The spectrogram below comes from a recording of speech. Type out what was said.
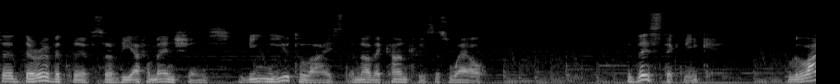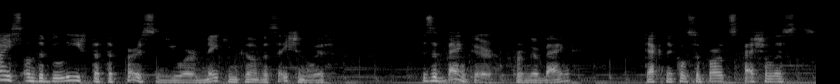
the derivatives of the aforementioned being utilized in other countries as well. This technique relies on the belief that the person you are making conversation with is a banker from your bank, technical support specialist,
